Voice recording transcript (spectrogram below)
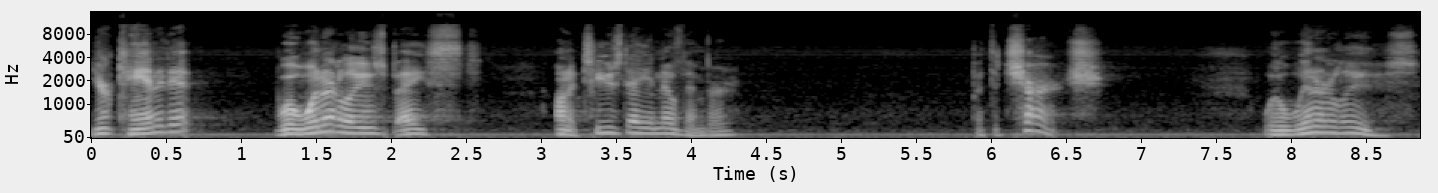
Your candidate will win or lose based on a Tuesday in November, but the church will win or lose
